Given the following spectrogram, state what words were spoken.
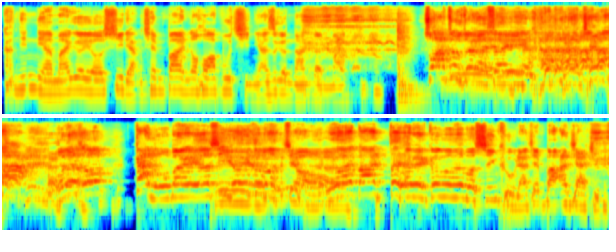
赶紧你娘，买一个游戏两千八，你都花不起，你还是个男人吗？” 抓住这个声音，两千八，我就说：“干，我买个游戏犹豫这么久，我还把在台北工作那么辛苦，两千八按下去，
